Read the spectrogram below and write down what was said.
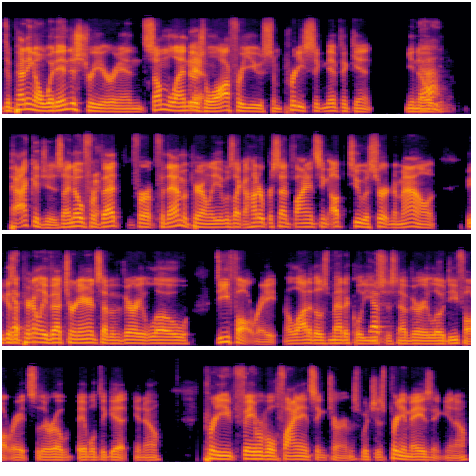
depending on what industry you're in, some lenders Yeah. will offer you some pretty significant, you know, Yeah. packages. I know for vet for for them apparently it was like 100% financing up to a certain amount because Yep. apparently veterinarians have a very low default rate. A lot of those medical Yep. uses have very low default rates, so they're able to get you know pretty favorable financing terms, which is pretty amazing. You know.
